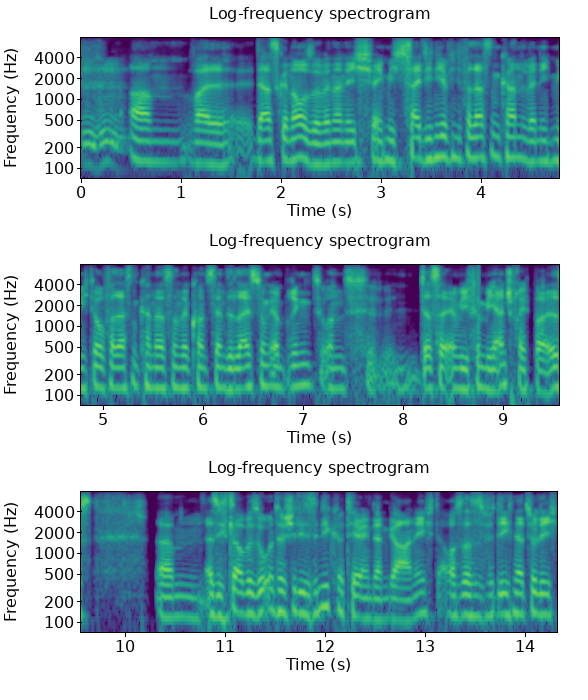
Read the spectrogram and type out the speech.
Mhm. Ähm, weil da ist genauso. Wenn er nicht, wenn ich mich zeitlich nicht auf ihn verlassen kann, wenn ich mich darauf verlassen kann, dass er eine konstante Leistung erbringt und äh, dass er irgendwie für mich ansprechbar ist. Ähm, also ich glaube, so unterschiedlich sind die Kriterien dann gar nicht, außer dass es für dich natürlich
